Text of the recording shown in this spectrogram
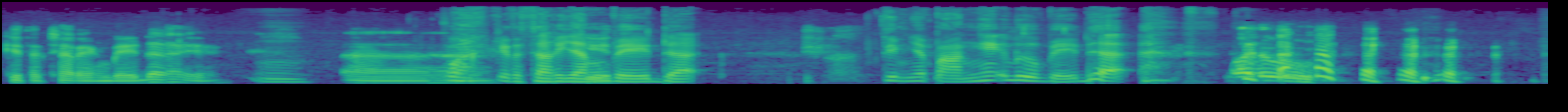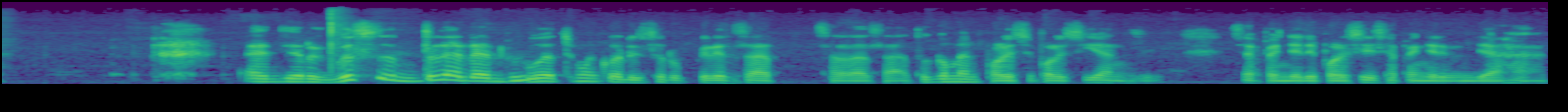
kita cara yang beda ya. Hmm. Eh, wah kita cari yang gitu. beda timnya pange lu beda Waduh, Anjir, gue sebetulnya ada dua, cuma kalau disuruh pilih saat, salah satu, gue main polisi-polisian sih. Siapa yang jadi polisi, siapa yang jadi penjahat.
